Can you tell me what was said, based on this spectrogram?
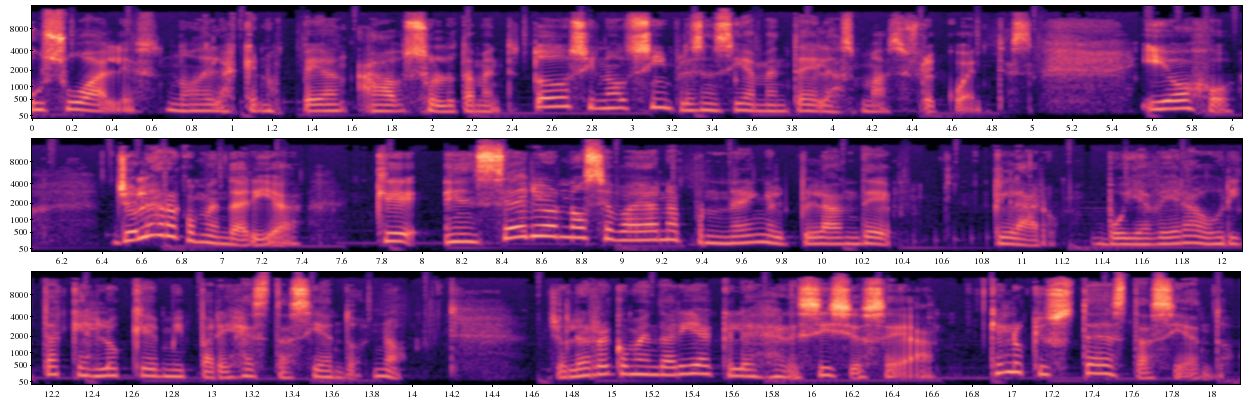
usuales, no de las que nos pegan absolutamente todo, sino simple sencillamente de las más frecuentes. Y ojo, yo les recomendaría que en serio no se vayan a poner en el plan de claro, voy a ver ahorita qué es lo que mi pareja está haciendo. No, yo le recomendaría que el ejercicio sea, ¿qué es lo que usted está haciendo?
